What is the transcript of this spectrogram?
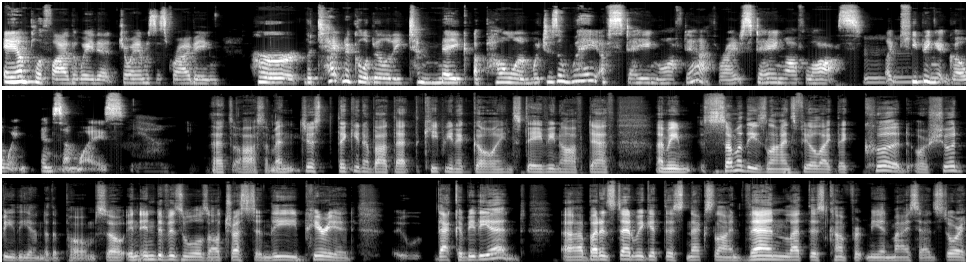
amplify the way that Joanne was describing her the technical ability to make a poem which is a way of staying off death right? Staying off loss mm-hmm. like keeping it going in some ways. Yeah. That's awesome and just thinking about that keeping it going staving off death i mean some of these lines feel like they could or should be the end of the poem so in indivisibles i'll trust in thee period that could be the end uh, but instead, we get this next line, then let this comfort me in my sad story.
